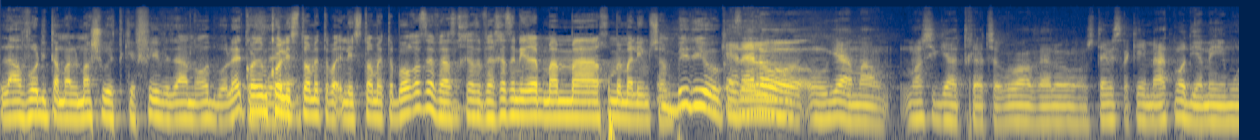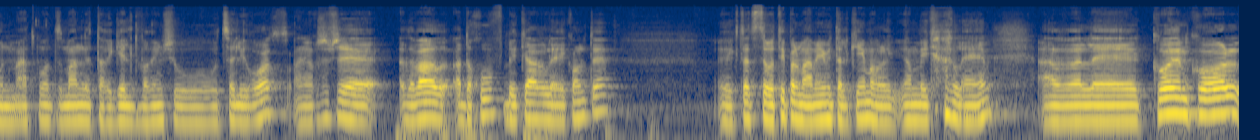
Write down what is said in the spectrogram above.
לעבוד איתם על משהו התקפי וזה היה מאוד בולט. קודם כל אה, לסתום את, לסתום את הבור הזה, ואז אחרי ואחרי זה נראה מה, מה אנחנו ממלאים שם. בדיוק. כן, היה אה, לו, הוא הגיע, מה, ממש הגיע תחילת שבוע, והיה לו שתי משחקים, מעט מאוד ימי אימון, מעט מאוד זמן לתרגל דברים שהוא רוצה לראות. אני חושב שהדבר הדחוף, בעיקר לקונטה, אה, קצת סטריאוטיפ על מאמנים איטלקים, אבל גם בעיקר להם, אבל קודם כל,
